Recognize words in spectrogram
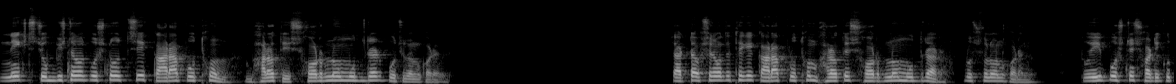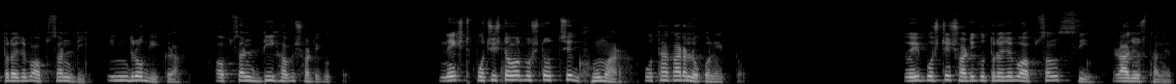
নেক্সট চব্বিশ নম্বর প্রশ্ন হচ্ছে, কারা প্রথম ভারতে স্বর্ণ মুদ্রার প্রচলন করেন? চারটে অপশানের মধ্যে থেকে কারা প্রথম ভারতে স্বর্ণ মুদ্রার প্রচলন করেন? তো এই প্রশ্নের সঠিক উত্তর হয়ে যাবে অপশান ডি ইন্দ্রগিকরা। অপশান ডি হবে সঠিক উত্তর। নেক্সট পঁচিশ নম্বর প্রশ্ন হচ্ছে ঘুমার, কোথাকার লোকনৃত্য? তো এই প্রশ্নের সঠিক উত্তর হয়ে যাবে অপশান সি রাজস্থানের।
